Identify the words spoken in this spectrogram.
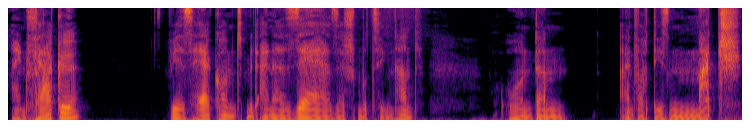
ein Ferkel, wie es herkommt, mit einer sehr, sehr schmutzigen Hand und dann einfach diesen Matsch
